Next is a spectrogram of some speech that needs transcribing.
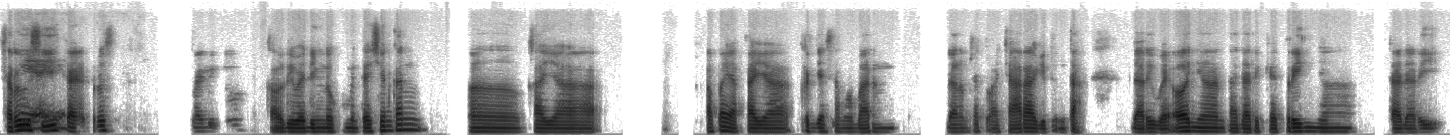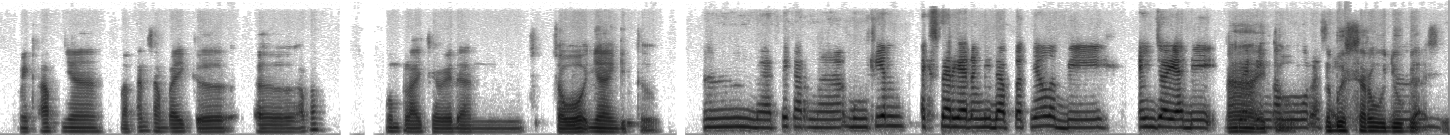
Seru yeah, sih yeah. kayak terus selain itu kalau di wedding documentation kan uh, kayak apa ya kayak kerja sama bareng dalam satu acara gitu entah dari WO-nya, entah dari cateringnya, entah dari make upnya bahkan sampai ke uh, apa mempelai cewek dan cowoknya gitu. Hmm, berarti karena mungkin experience yang didapatnya lebih enjoy ya di nah, wedding itu. kamu rasanya. Lebih seru juga hmm. sih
